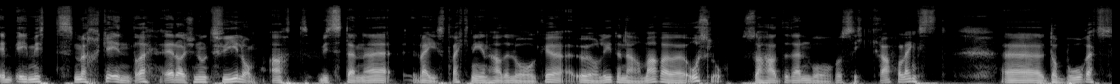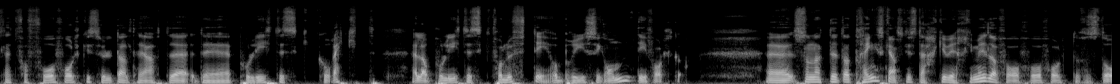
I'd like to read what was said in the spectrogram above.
I, I mitt mørke indre er det ikke noen tvil om at hvis denne veistrekningen hadde ligget ørlite nærmere Oslo, så hadde den vært sikra for lengst. Eh, det bor rett og slett for få folk i Suldal til at det, det er politisk korrekt eller politisk fornuftig å bry seg om de folka. Eh, sånn at det, det, trengs ganske sterke virkemidler for å få folk til å forstå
